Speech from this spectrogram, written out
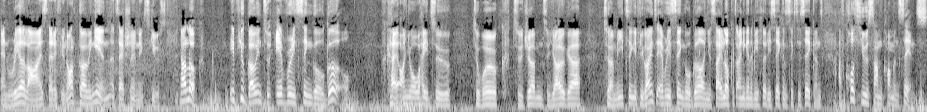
and realize that if you're not going in, it's actually an excuse. Now, look, if you go into every single girl, okay, on your way to to work, to gym, to yoga, to a meeting, if you go into every single girl and you say, look, it's only going to be 30 seconds, 60 seconds, of course use some common sense.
